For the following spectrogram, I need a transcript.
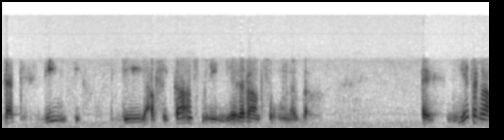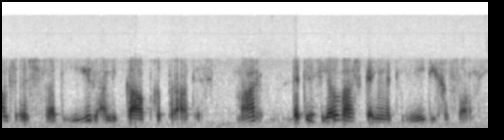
dat die die Afrikaans met die Nederlandse onderbou. Eh Nederlands is wat hier aan die Kaap gepraat is. Maar dit is heel waarskynlik nie die geval nie.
